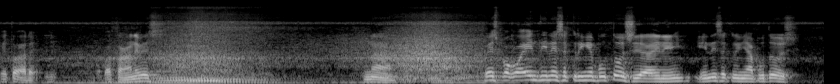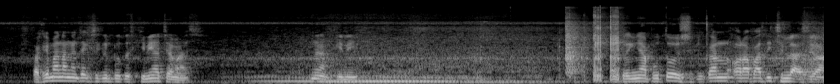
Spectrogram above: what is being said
ketok arek pasangannya wis Nah, wes pokoknya intinya screennya putus ya ini. Ini screennya putus. bagaimana ngecek screen putus? Gini aja mas. Nah gini. Screennya putus kan orang pati jelas ya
